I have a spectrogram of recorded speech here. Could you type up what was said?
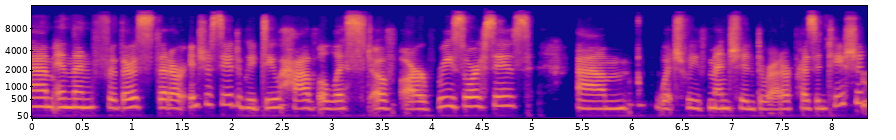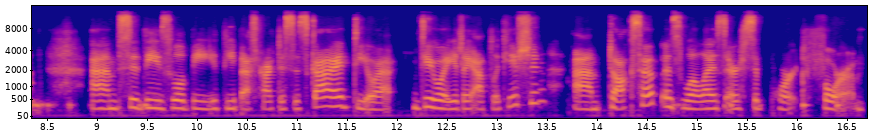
Um, and then for those that are interested, we do have a list of our resources, um, which we've mentioned throughout our presentation. Um, so these will be the best practices guide, DOI, DOAJ application, um, DocsHub, as well as our support forum.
